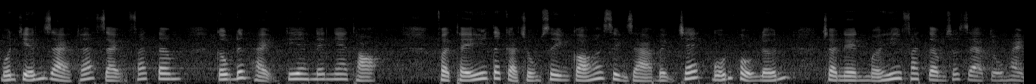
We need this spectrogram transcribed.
muốn khiến giải thoát dạy phát tâm, công đức hạnh kia nên nghe thọ. Phật thấy tất cả chúng sinh có sinh già bệnh chết bốn khổ lớn, cho nên mới phát tâm xuất gia tu hành,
